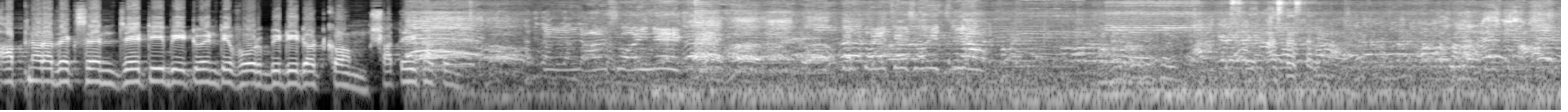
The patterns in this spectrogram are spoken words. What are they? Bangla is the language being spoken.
আপনারা দেখছেন J TV twenty four BD dot com. সাথেই থাকুন। আস্তে সৈনিক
